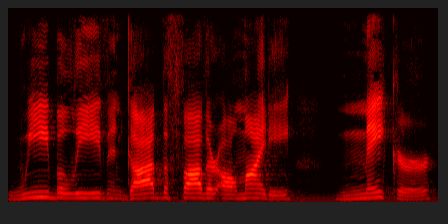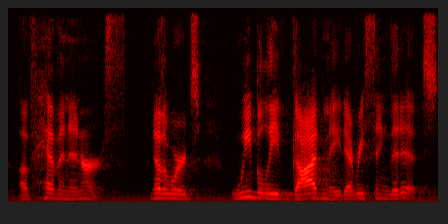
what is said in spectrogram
we believe in God the Father Almighty, maker of heaven and earth. In other words, we believe God made everything that is.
